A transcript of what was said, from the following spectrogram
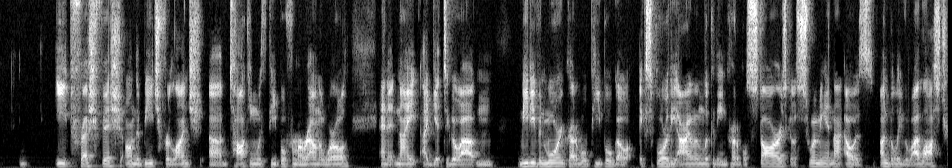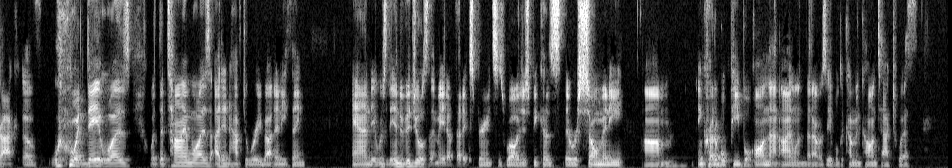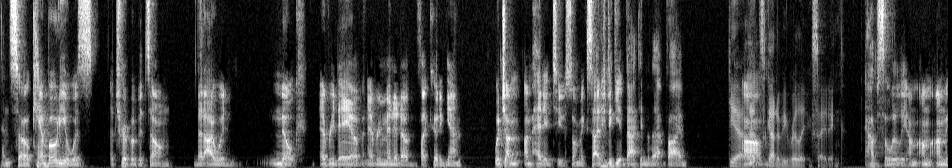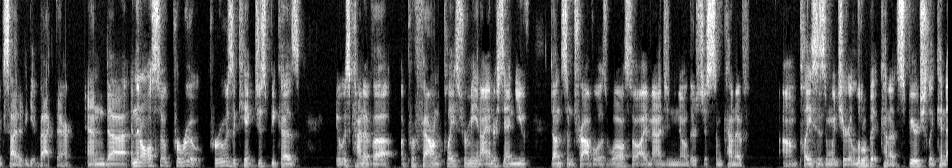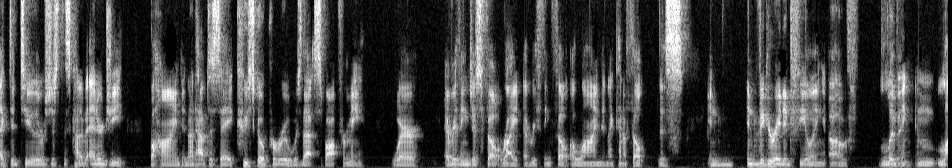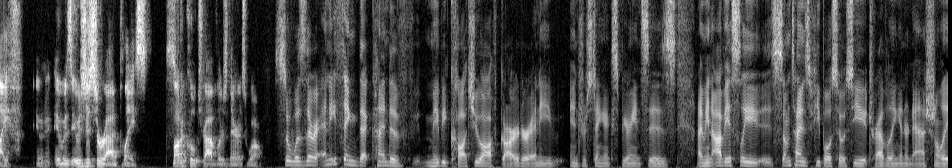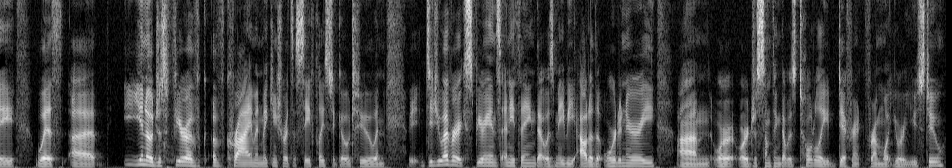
eat fresh fish on the beach for lunch, uh, talking with people from around the world. And at night, I'd get to go out and meet even more incredible people, go explore the island, look at the incredible stars, go swimming at night. Oh, it was unbelievable. I lost track of what day it was, what the time was. I didn't have to worry about anything. And it was the individuals that made up that experience as well, just because there were so many um, incredible people on that island that I was able to come in contact with. And so Cambodia was a trip of its own that I would milk every day of and every minute of if I could again, which I'm I'm headed to. So I'm excited to get back into that vibe. Yeah, that's Um, got to be really exciting. Absolutely, I'm I'm I'm excited to get back there. And uh, and then also Peru. Peru is a kick just because it was kind of a, a profound place for me. And I understand you've done some travel as well, so I imagine you know there's just some kind of um, places in which you're a little bit kind of spiritually connected to. There was just this kind of energy behind, and I'd have to say Cusco, Peru, was that spot for me where everything just felt right, everything felt aligned, and I kind of felt this in, invigorated feeling of living in life. It, it was it was just a rad place. A lot of cool travelers there as well. So, was there anything that kind of maybe caught you off guard or any interesting experiences? I mean, obviously, sometimes people associate traveling internationally with, uh, you know, just fear of, of crime and making sure it's a safe place to go to. And eh, did you ever experience anything that was maybe out of the ordinary um, or, or just something that was totally different from what you were used to?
